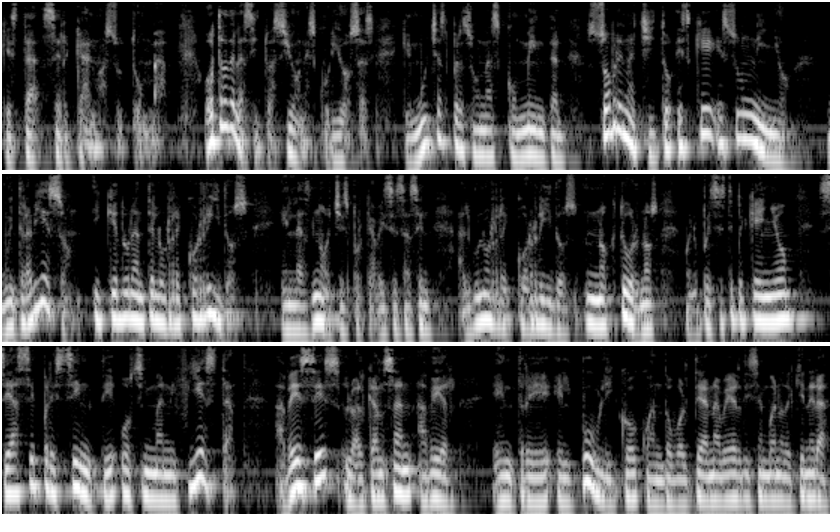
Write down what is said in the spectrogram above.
que está cercano a su tumba. Otra de las situaciones curiosas que muchas personas comentan sobre Nachito es que es un niño muy travieso y que durante los recorridos en las noches, porque a veces hacen algunos recorridos nocturnos, bueno, pues este pequeño se hace presente o se manifiesta. A veces lo alcanzan a ver entre el público cuando voltean a ver, dicen, bueno, ¿de quién era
